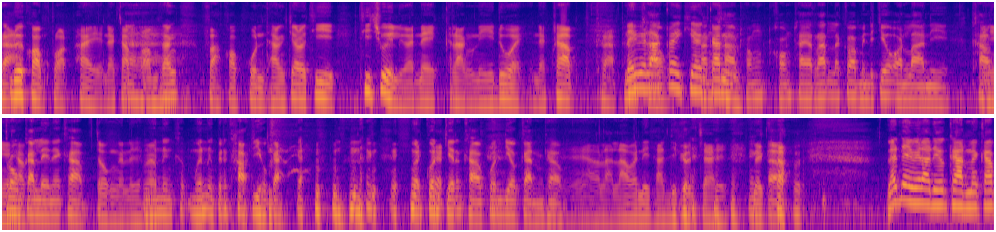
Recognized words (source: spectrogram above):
ครับด้วยความปลอดภัยนะครับอ่าพร้อมทั้งฝากขอบคุณทางเจ้าหน้าที่ที่ช่วยเหลือในครั้งนี้ด้วยนะครับครับในเวลาใกล้เคียงกันทั้ข่าวของของไทยรัฐแล้วก็มินิเจอร์ออนไลน์นี่ข่าวนี่ตรงครับกันเลยนะครับ ตรงกันเลยใช่เหไหมมือนหนึ่งเหมือนหนึ่งเป็นข่าวเดียวกันครับเหมือนคนเขียนข่าวคนเดียวกันครับเออเอาละเล่าวันนี้ทานที่เข้าใจนะครับ และในเวลาเดียวกันนะครับ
